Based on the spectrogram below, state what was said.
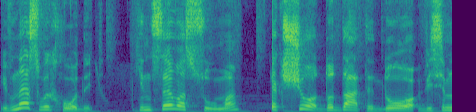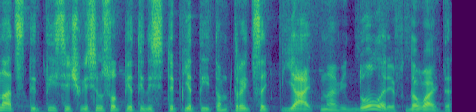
І в нас виходить кінцева сума. Якщо додати до 18 тисяч 855, там 35 навіть доларів, давайте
